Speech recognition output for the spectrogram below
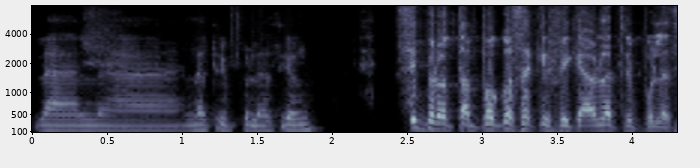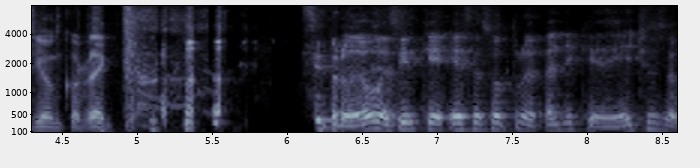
la, la, la tripulación. Sí, pero tampoco sacrificaron la tripulación, correcto. Sí, pero debo decir que ese es otro detalle que de hecho se-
